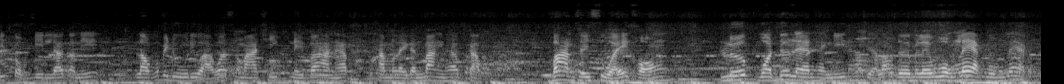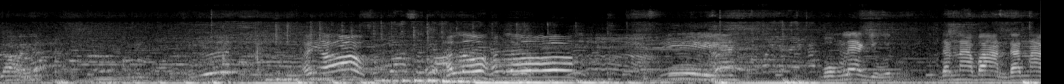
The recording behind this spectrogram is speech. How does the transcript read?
ทิตย์ตกดินแล้วตอนนี้เราก็ไปดูดีกว่าว่าสมาชิกในบ้านนะครับทำอะไรกันบ้างนะครับกับบ้านสวยๆของเลิฟวอเดอร์แลนด์แห่งนี้นะครับ เดี๋ยวเราเดินไปเลยวงแรกวงแรกเข้าไปเฮ้ยเอาฮัลโหลฮัลโหลนี่ไงวงแรกอยู่ด้านหน้าบ้านด้านหน้า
